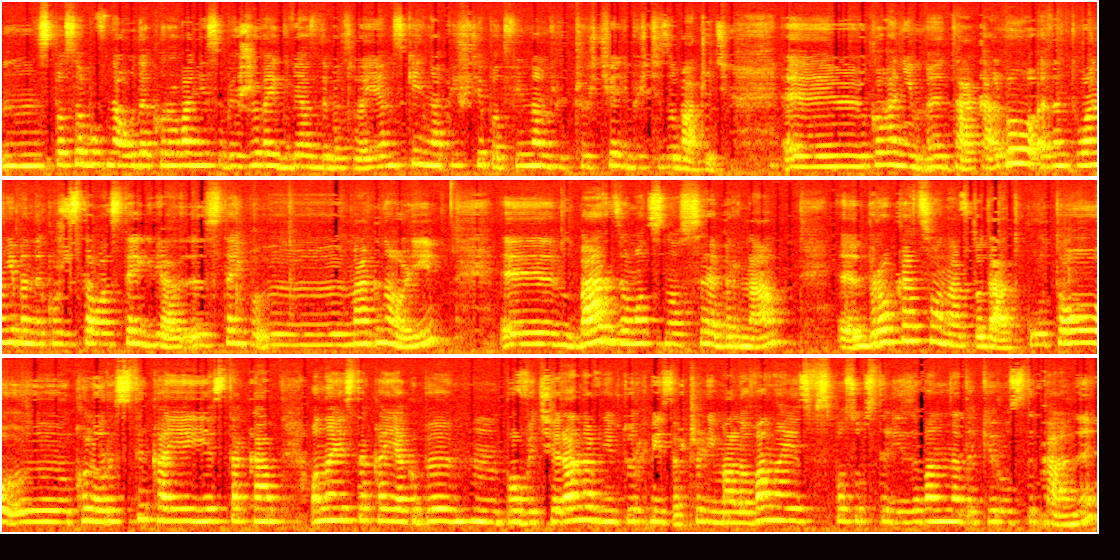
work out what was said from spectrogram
mm, sposobów na udekorowanie sobie żywej gwiazdy betlejemskiej. Napiszcie pod filmem, czy chcielibyście zobaczyć. Yy, kochani, yy, tak, albo ewentualnie będę korzystała z tej, z tej magnolii, bardzo mocno srebrna, brokacona w dodatku, to yy, kolorystyka jej jest taka, ona jest taka jakby hmm, powycierana w niektórych miejscach, czyli malowana jest w sposób stylizowany na taki rustykalny.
